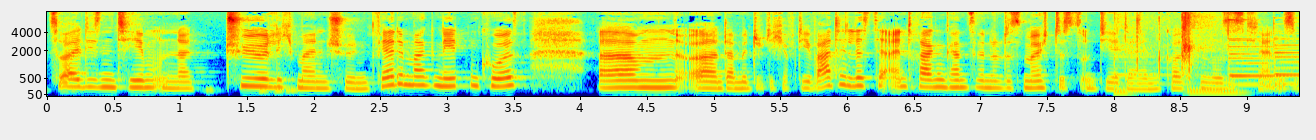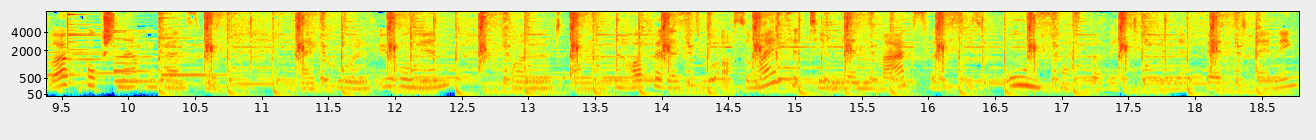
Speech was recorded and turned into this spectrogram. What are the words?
zu all diesen Themen und natürlich meinen schönen Pferdemagnetenkurs, ähm, äh, damit du dich auf die Warteliste eintragen kannst, wenn du das möchtest und dir dein kostenloses kleines Workbook schnappen kannst mit drei coolen Übungen und ähm, hoffe, dass du auch so Mindset-Themen gerne magst, weil ich sie so unfassbar wichtig finde im Pferdetraining.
